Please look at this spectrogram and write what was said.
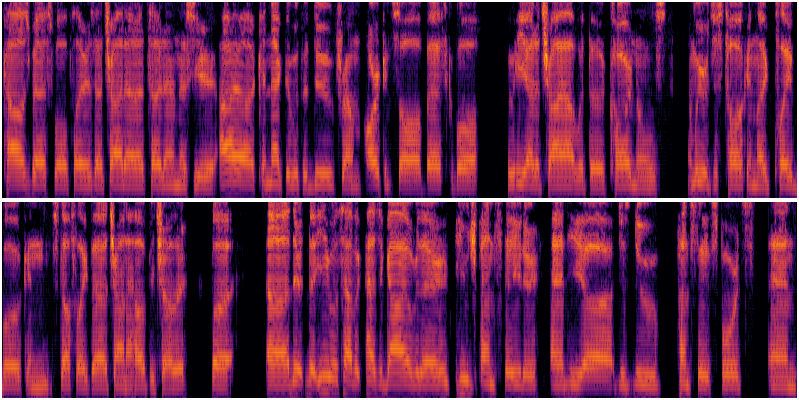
college basketball players that tried out at tight end this year. I uh, connected with a dude from Arkansas basketball who he had a tryout with the Cardinals, and we were just talking like playbook and stuff like that, trying to help each other. But uh, the Eagles have a, has a guy over there, huge Penn Stater, and he uh, just knew Penn State Sports and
